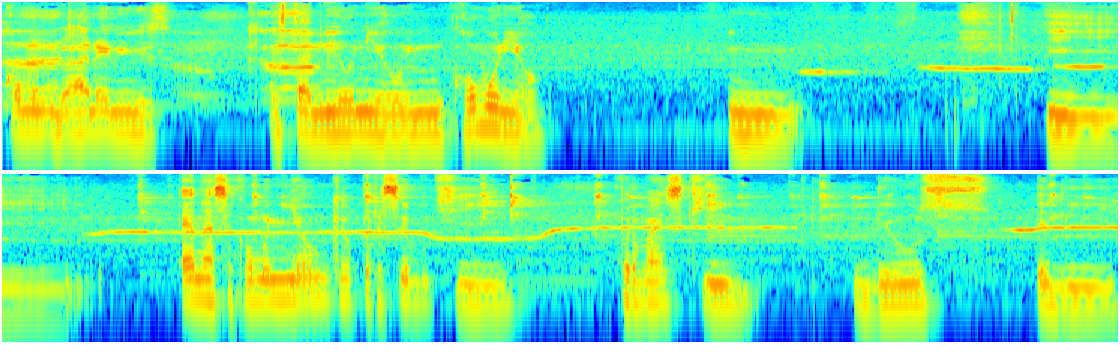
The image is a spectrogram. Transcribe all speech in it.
Comungar eles estar em união, em comunhão. Em, e é nessa comunhão que eu percebo que, por mais que Deus ele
